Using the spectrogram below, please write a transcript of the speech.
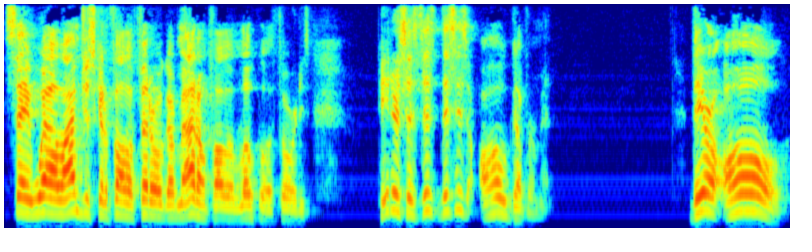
say, well, I'm just going to follow federal government. I don't follow local authorities. Peter says this, this is all government. They are all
